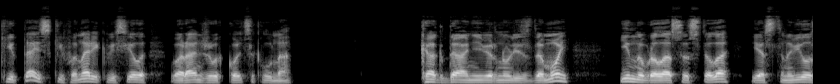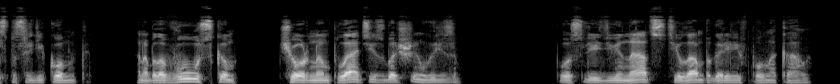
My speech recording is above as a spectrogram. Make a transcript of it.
китайский фонарик, висела в оранжевых кольцах луна. Когда они вернулись домой, Инна брала со стола и остановилась посреди комнаты. Она была в узком черном платье с большим вырезом. После двенадцати лампы горели в пол накала.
